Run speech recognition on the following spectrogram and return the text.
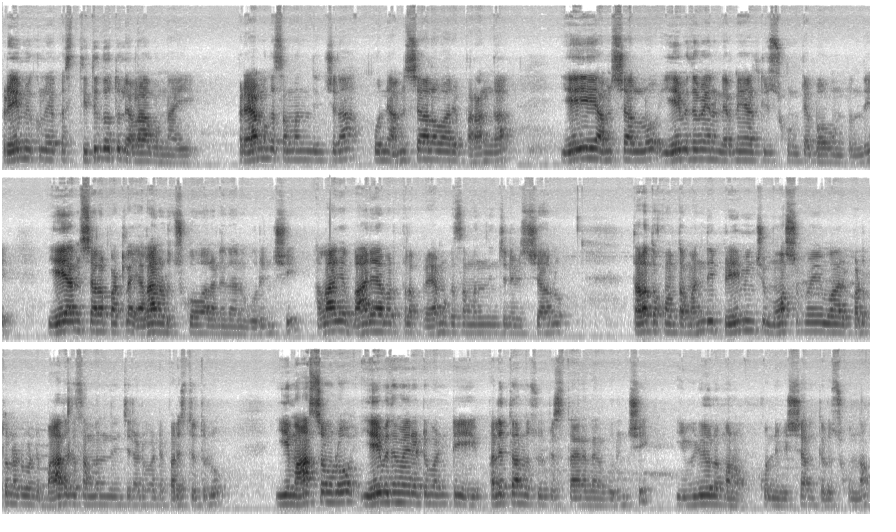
ప్రేమికుల యొక్క స్థితిగతులు ఎలా ఉన్నాయి ప్రేమకు సంబంధించిన కొన్ని అంశాల వారి పరంగా ఏ ఏ అంశాల్లో ఏ విధమైన నిర్ణయాలు తీసుకుంటే బాగుంటుంది? ఏ అంశాల పట్ల ఎలా నడుచుకోవాలనే దాని గురించి అలాగే భార్యాభర్తల ప్రేమకు సంబంధించిన విషయాలు తర్వాత కొంతమంది ప్రేమించి మోసపోయి వారు పడుతున్నటువంటి బాధకు సంబంధించినటువంటి పరిస్థితులు ఈ మాసంలో ఏ విధమైనటువంటి ఫలితాలను చూపిస్తాయనే దాని గురించి ఈ వీడియోలో మనం కొన్ని విషయాలు తెలుసుకుందాం.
